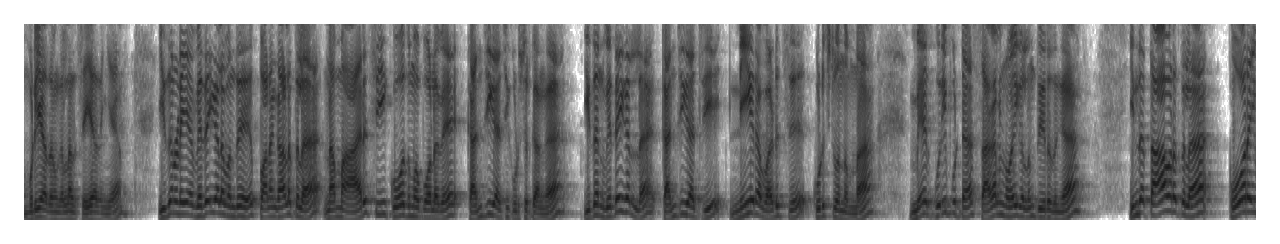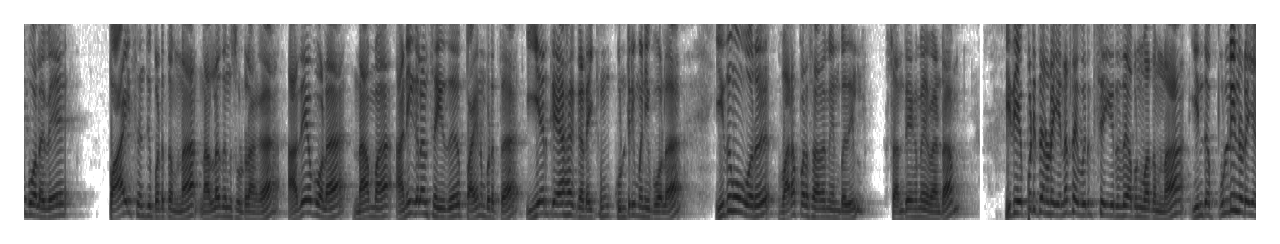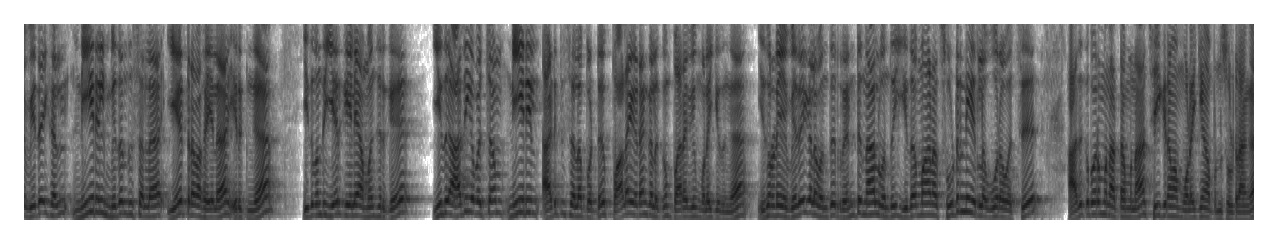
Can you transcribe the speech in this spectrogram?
முடியாதவங்கெல்லாம் செய்யாதீங்க. இதனுடைய விதைகளை வந்து பழங்காலத்தில் நம்ம அரிசி கோதுமை போலவே கஞ்சி காய்ச்சி குடிச்சிருக்காங்க. இதன் விதைகளில் கஞ்சி காய்ச்சி நீரை வடித்து குடிச்சிட்டு வந்தோம்னா மேற்குறிப்பிட்ட சகல நோய்களும் தீருதுங்க. இந்த தாவரத்தில் கோரை போலவே பாய் செஞ்சு படுத்தோம்னா நல்லதுன்னு சொல்கிறாங்க அதே போல் நாம் அணிகலன் செய்து பயன்படுத்த இயற்கையாக கிடைக்கும் குன்றிமணி போல இதுவும் ஒரு வரப்பிரசாதம் என்பதில் சந்தேகமே வேண்டாம். இது எப்படி தன்னுடைய இனத்தை விருத்தி செய்கிறது அப்படின்னு பார்த்தோம்னா இந்த புல்லினுடைய விதைகள் நீரில் மிதந்து செல்ல ஏற்ற வகையில் இருக்குங்க. இது வந்து இயற்கையிலே அமைஞ்சிருக்கு. இது அதிகபட்சம் நீரில் அடித்து செல்லப்பட்டு பல இடங்களுக்கும் பரவி முளைக்குதுங்க. இதனுடைய விதைகளை வந்து ரெண்டு நாள் வந்து இதமான சுடுநீரில் ஊற வச்சு அதுக்கப்புறமா நட்டோம்னா சீக்கிரமாக முளைக்கும் அப்படின்னு சொல்கிறாங்க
